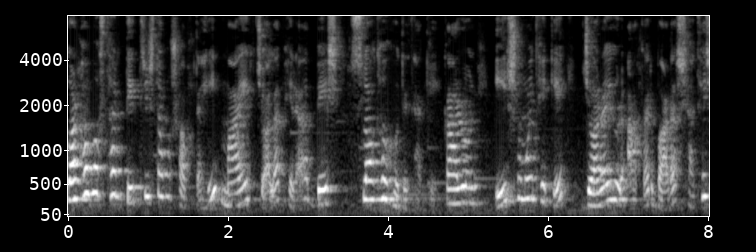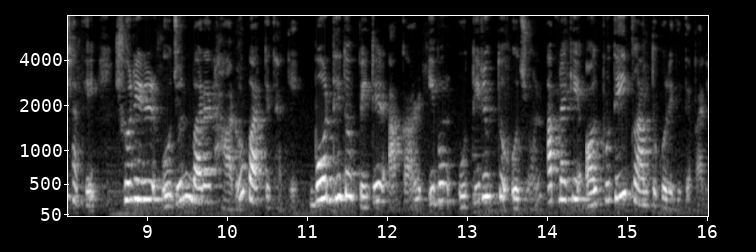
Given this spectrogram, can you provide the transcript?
গর্ভাবস্থার তেত্রিশতম সপ্তাহে মায়ের চলাফেরা বেশ শ্লথ হতে থাকে, কারণ এই সময় থেকে জরায়ুর আকার বাড়ার সাথে সাথে শরীরের ওজন বাড়ার হারও বাড়তে থাকে। বর্ধিত পেটের আকার এবং অতিরিক্ত ওজন আপনাকে অল্পতেই ক্লান্ত করে দিতে পারে।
